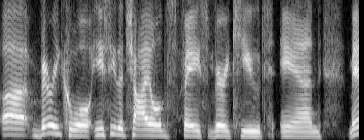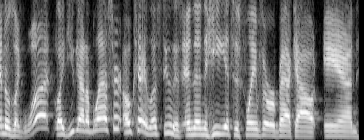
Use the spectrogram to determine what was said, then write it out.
Uh, very cool. You see the child's face, very cute, and Mando's like, "What? Like you got a blaster? Okay, let's do this." And then he gets his flamethrower back out and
